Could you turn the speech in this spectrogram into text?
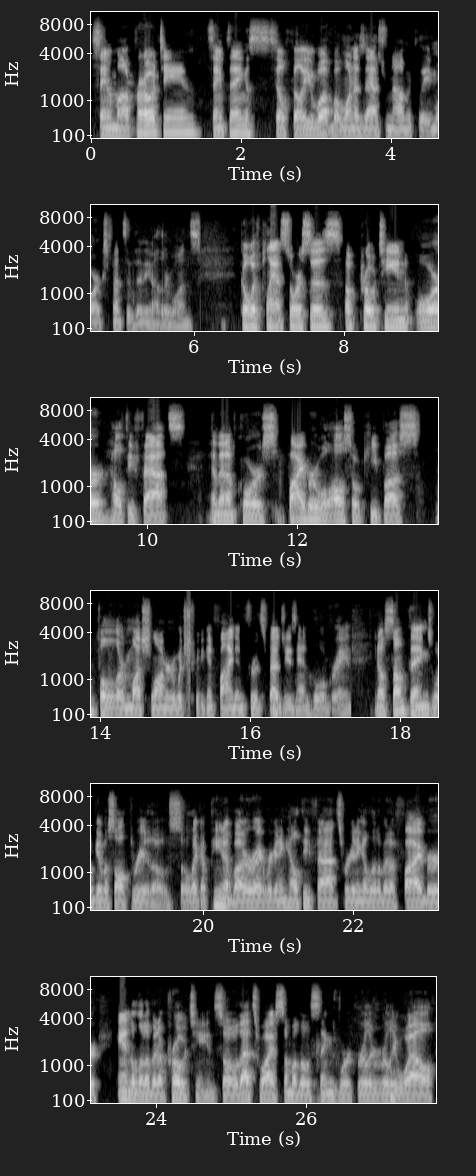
Same amount of protein, same thing, still fill you up, but one is astronomically more expensive than the other ones. Go with plant sources of protein or healthy fats. And then, of course, fiber will also keep us fuller much longer, which we can find in fruits, veggies, and whole grains you know, some things will give us all three of those. So like a peanut butter, right? We're getting healthy fats, we're getting a little bit of fiber and a little bit of protein. So that's why some of those things work really, really well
